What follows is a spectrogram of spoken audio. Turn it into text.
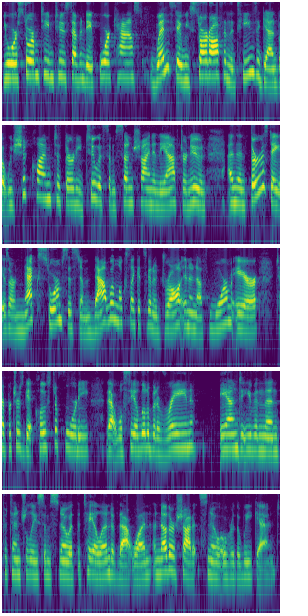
Your Storm Team 2 seven day forecast. Wednesday we start off in the teens again, but we should climb to 32 with some sunshine in the afternoon. And then Thursday is our next storm system. That one looks like it's going to draw in enough warm air. Temperatures get close to 40. That will see a little bit of rain, and even then potentially some snow at the tail end of that one. Another shot at snow over the weekend.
